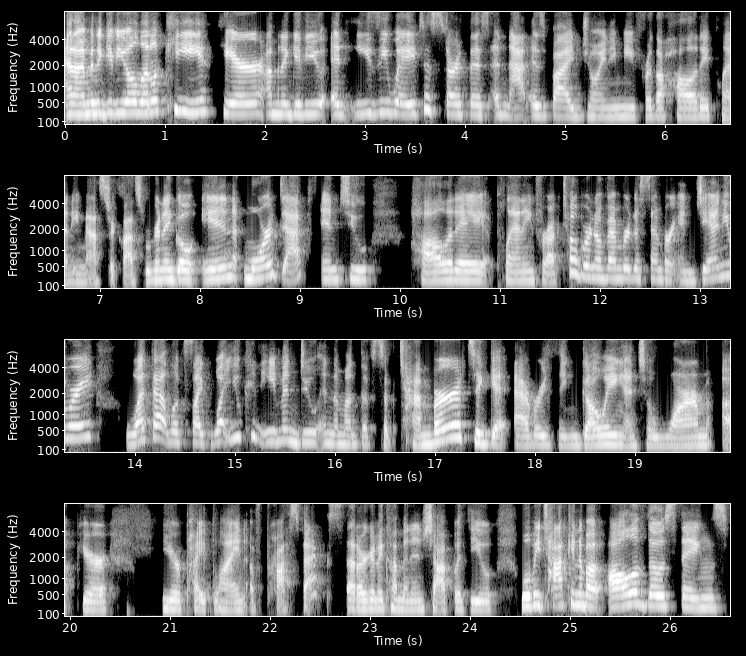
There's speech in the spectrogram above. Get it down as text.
And I'm going to give you a little key here. I'm going to give you an easy way to start this, and that is by joining me for the holiday planning masterclass. We're going to go in more depth into holiday planning for October, November, December, and January, what that looks like, what you can even do in the month of September to get everything going and to warm up your your pipeline of prospects that are going to come in and shop with you. We'll be talking about all of those things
